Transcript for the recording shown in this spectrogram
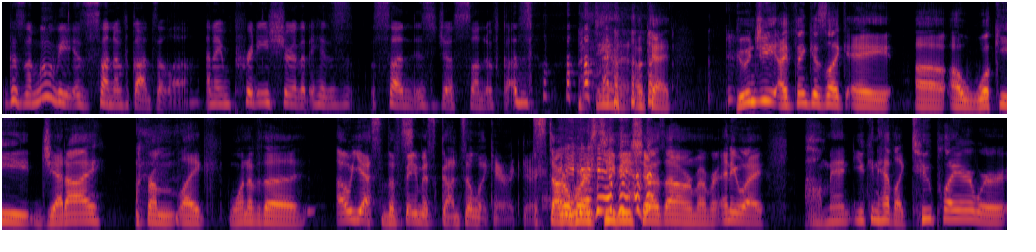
because the movie is son of Godzilla, and I'm pretty sure that his son is just son of Godzilla. Damn it. Okay. Gunji, I think, is like a uh, a Wookiee Jedi from like one of the Oh yes, the famous Godzilla character. Star Wars TV shows. I don't remember. Anyway, oh man, you can have like two player where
